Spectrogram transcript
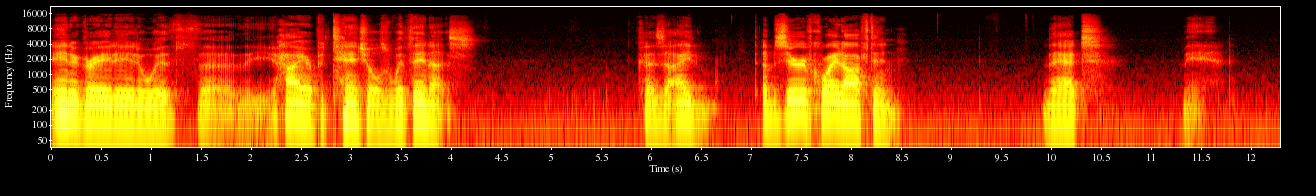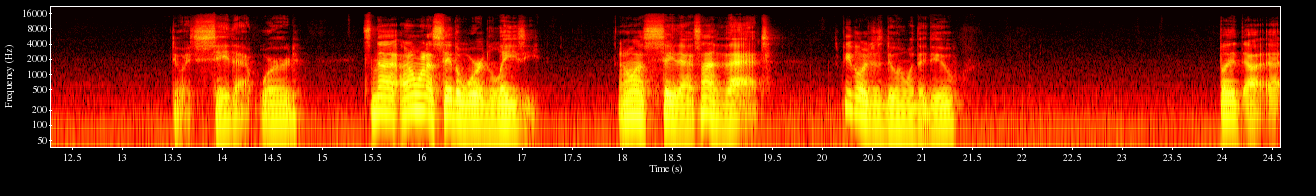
integrated with uh, the higher potentials within us. Because I observe quite often that, man, do I say that word? It's not, I don't want to say the word lazy. I don't want to say that. It's not that. People are just doing what they do. But uh,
